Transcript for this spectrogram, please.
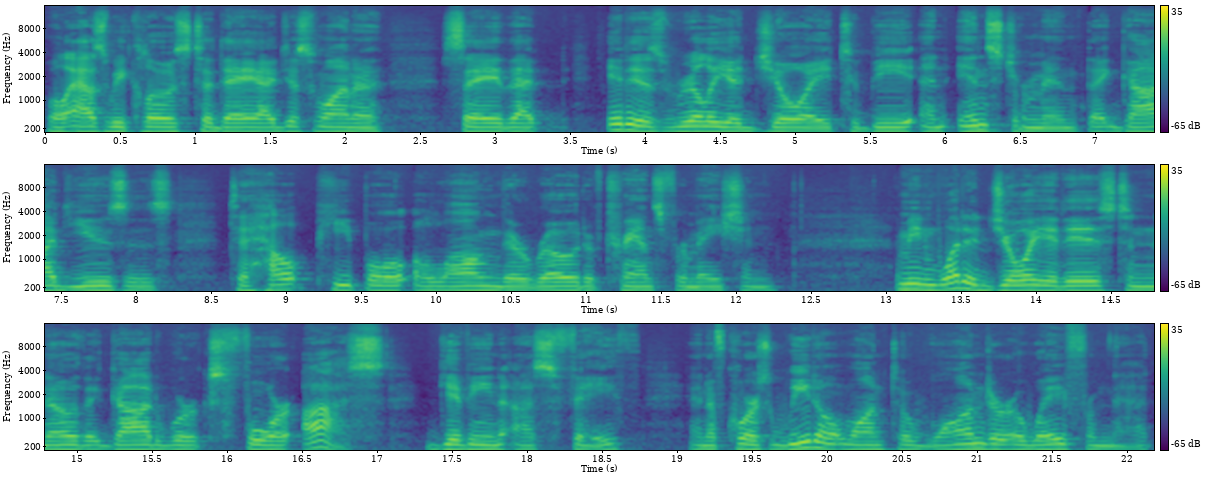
Well, as we close today, I just want to say that it is really a joy to be an instrument that God uses to help people along their road of transformation. I mean, what a joy it is to know that God works for us, giving us faith. And of course, we don't want to wander away from that.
